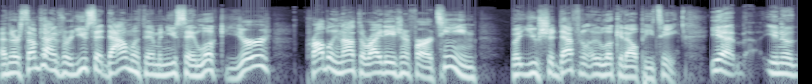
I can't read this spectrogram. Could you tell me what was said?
and there's sometimes where you sit down with them and you say, look, you're probably not the right agent for our team, but you should definitely look at LPT. Yeah. You know,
